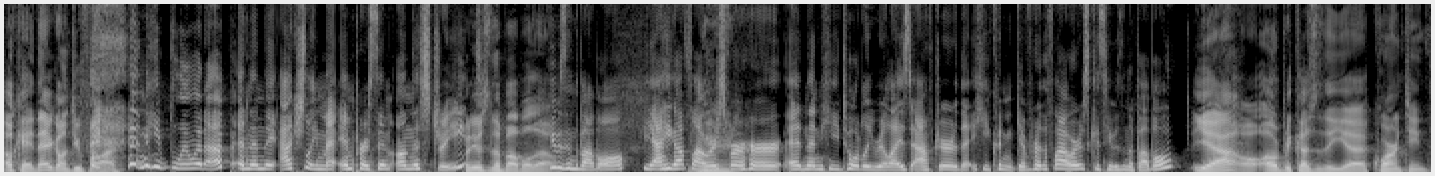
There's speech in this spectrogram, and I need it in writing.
okay, now you're going too far. and he blew it up. And then they actually met in person on the street. but he was in the bubble though. He was in the bubble. Yeah, he got flowers for her, and then he totally realized after that he couldn't give her the flowers because he was in the bubble. yeah, or, or because of the uh, quarantine thing.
